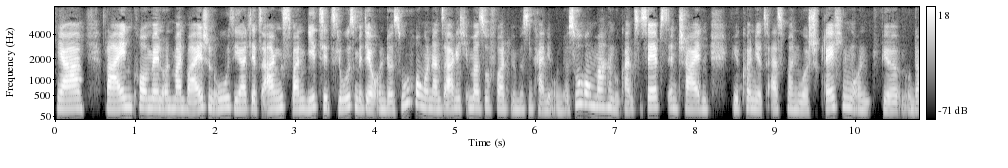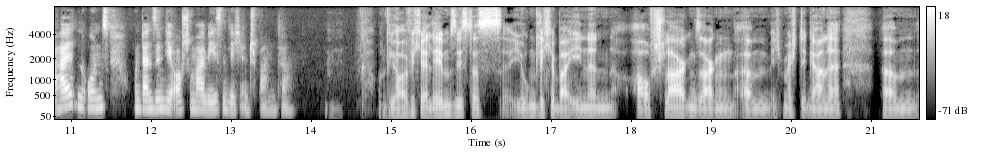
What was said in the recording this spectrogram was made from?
ja, reinkommen und man weiß schon, oh, sie hat jetzt Angst, wann geht's jetzt los mit der Untersuchung? Und dann sage ich immer sofort, wir müssen keine Untersuchung machen, du kannst es selbst entscheiden. Wir können jetzt erstmal nur sprechen und wir unterhalten uns und dann sind die auch schon mal wesentlich entspannter. Und wie häufig erleben Sie es, dass Jugendliche bei Ihnen aufschlagen, sagen, ähm, ich möchte gerne ähm,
